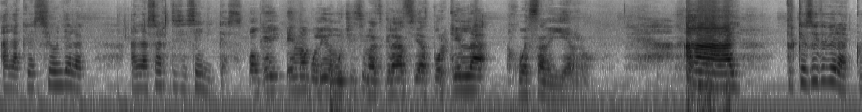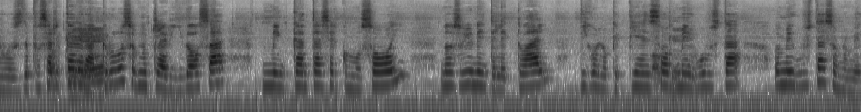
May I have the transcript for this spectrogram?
a la creación y a, la- a las artes escénicas. Ok, Emma Pulido, muchísimas gracias. ¿Por qué la jueza de hierro? Ay, porque soy de Veracruz, de Poza Rica, Ok. Veracruz, soy muy claridosa, me encanta ser como soy, no soy una intelectual, digo lo que pienso, Ok. me gusta, o me gustas o no me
